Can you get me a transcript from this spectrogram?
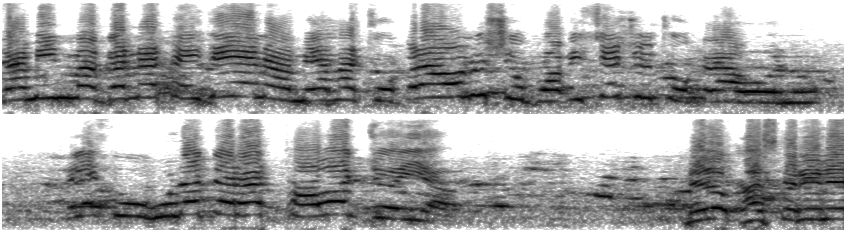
જમીન વગરના થઈ જઈએ ને અમે. અમારા છોકરાઓનું શું? ભવિષ્ય શું છોકરાઓનું? એટલે હુડો તો રદ થવો જ જોઈએ. બેનો ખાસ કરીને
